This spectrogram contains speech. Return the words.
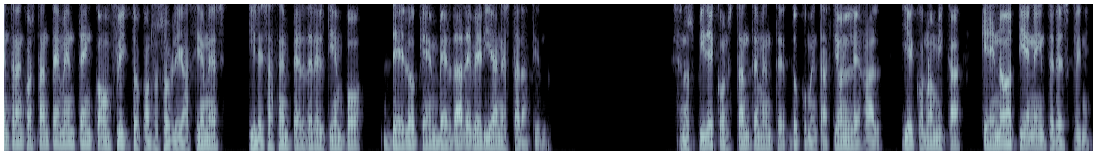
entran constantemente en conflicto con sus obligaciones y les hacen perder el tiempo de lo que en verdad deberían estar haciendo. Se nos pide constantemente documentación legal y económica que no tiene interés clínico.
